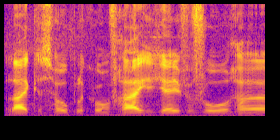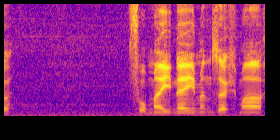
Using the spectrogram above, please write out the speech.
Lijk is hopelijk gewoon vrijgegeven voor, eh, voor meenemen zeg maar.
